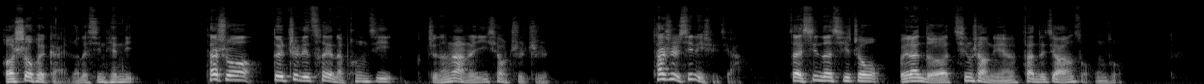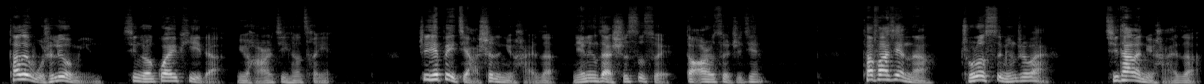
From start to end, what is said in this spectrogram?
和社会改革的新天地。他说：“对智力测验的抨击只能让人一笑置之。”他是心理学家。在新泽西州维兰德青少年犯罪教养所工作，他对五十六名性格乖僻的女孩进行了测验。这些被假释的女孩子年龄在十四岁到二十岁之间。他发现呢，除了四名之外，其他的女孩子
